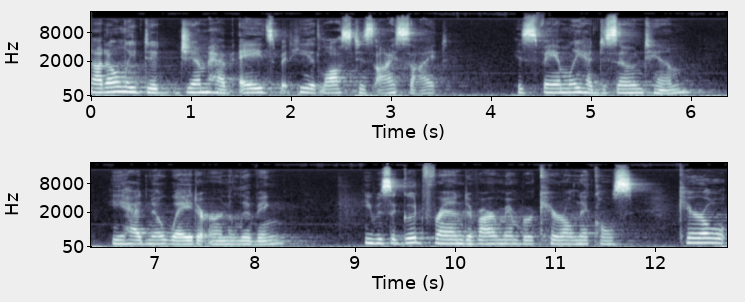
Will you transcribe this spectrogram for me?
Not only did Jim have AIDS, but he had lost his eyesight. His family had disowned him. He had no way to earn a living. He was a good friend of our member Carol Nichols. Carol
